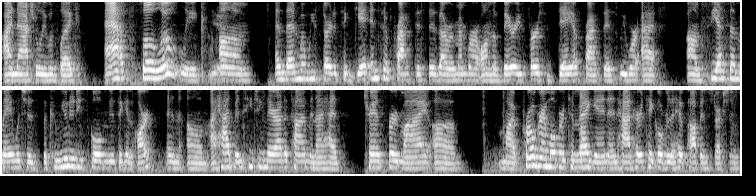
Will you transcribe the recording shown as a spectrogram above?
I naturally was like, absolutely. Yeah. Um, and then when we started to get into practices, I remember on the very first day of practice, we were at um, CSMA, which is the Community School of Music and Arts. And um, I had been teaching there at a time, and I had transferred my um, my program over to Megan and had her take over the hip hop instruction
